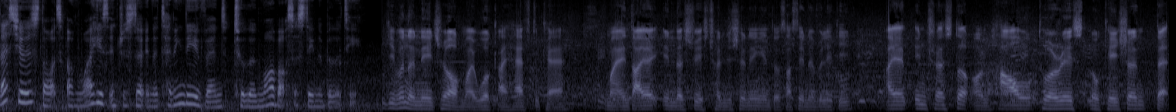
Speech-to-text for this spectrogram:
Let's hear his thoughts on why he's interested in attending the event to learn more about sustainability. Given the nature of my work, I have to care. My entire industry is transitioning into sustainability. I am interested on how tourist locations that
